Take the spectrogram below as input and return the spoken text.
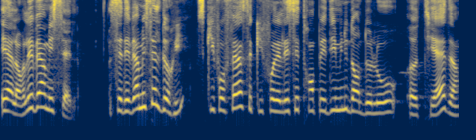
Et alors, les vermicelles. C'est des vermicelles de riz. Ce qu'il faut faire, c'est qu'il faut les laisser tremper 10 minutes dans de l'eau euh, tiède.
